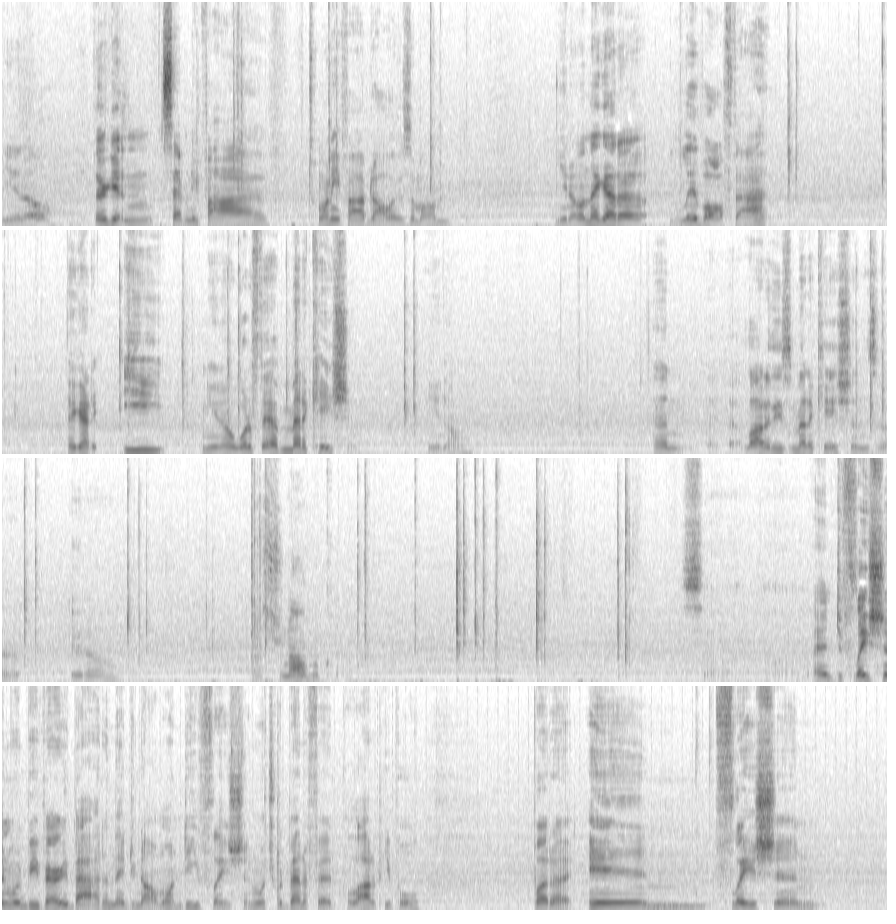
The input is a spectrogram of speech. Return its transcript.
you know, they're getting 75 $25 a month, you know, and they gotta live off that. They gotta eat, you know, what if they have medication, you know? And a lot of these medications are, you know, astronomical. So, And deflation would be very bad, and they do not want deflation, which would benefit a lot of people. But uh, inflation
